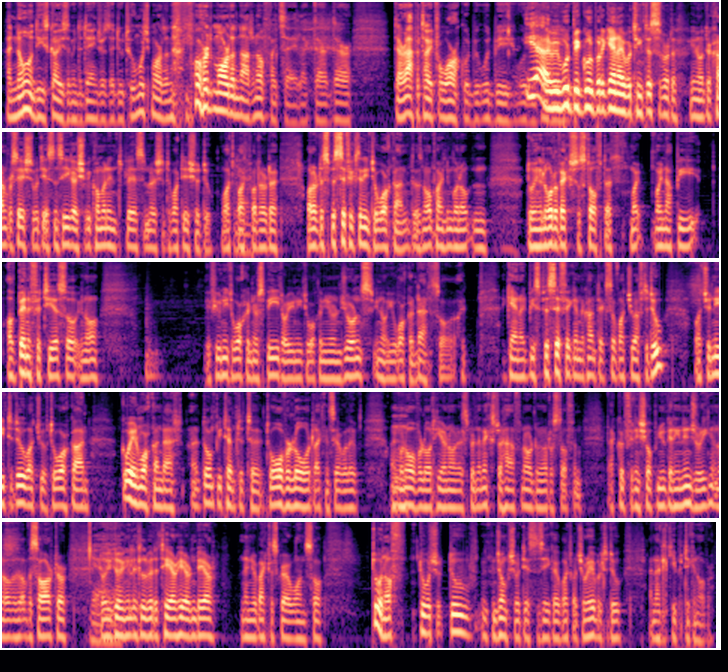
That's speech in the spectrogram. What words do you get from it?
And knowing these guys, I mean, the dangers they do too much more than more more than not enough. I'd say, like their their their appetite for work would be would be. Would Yeah, be it would be good, but again, I would think this is where the you know the conversation with the S&C guys should be coming into place in relation to what they should do. What Yeah. what what are the what are the specifics they need to work on? There's no point in going out and doing a load of extra stuff that might might not be of benefit to you. So you know, if you need to work on your speed or you need to work on your endurance, you know, you work on that. So I, again, I'd be specific in the context of what you have to do, what you need to do, what you have to work on. Go in and work on that. And don't be tempted to, to overload, like and say, well, I'm going to Mm. overload here now. and I spend an extra half an hour doing other stuff, and that could finish up and you getting an injury, you know, of a, of a sort, or Yeah, you know, you're yeah. doing a little bit of tear here and there, and then you're back to square one. So do enough, do what you do in conjunction with the S&C guy, what, what you're able to do, and that'll keep it ticking over.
